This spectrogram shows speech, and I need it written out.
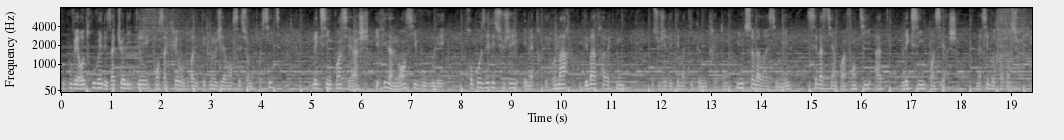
Vous pouvez retrouver des actualités consacrées aux droits des technologies avancées sur notre site lexing.ch et finalement si vous voulez proposer des sujets, émettre des remarques ou débattre avec nous au sujet des thématiques que nous traitons, une seule adresse email sébastien.fanti at lexing.ch. Merci de votre attention.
